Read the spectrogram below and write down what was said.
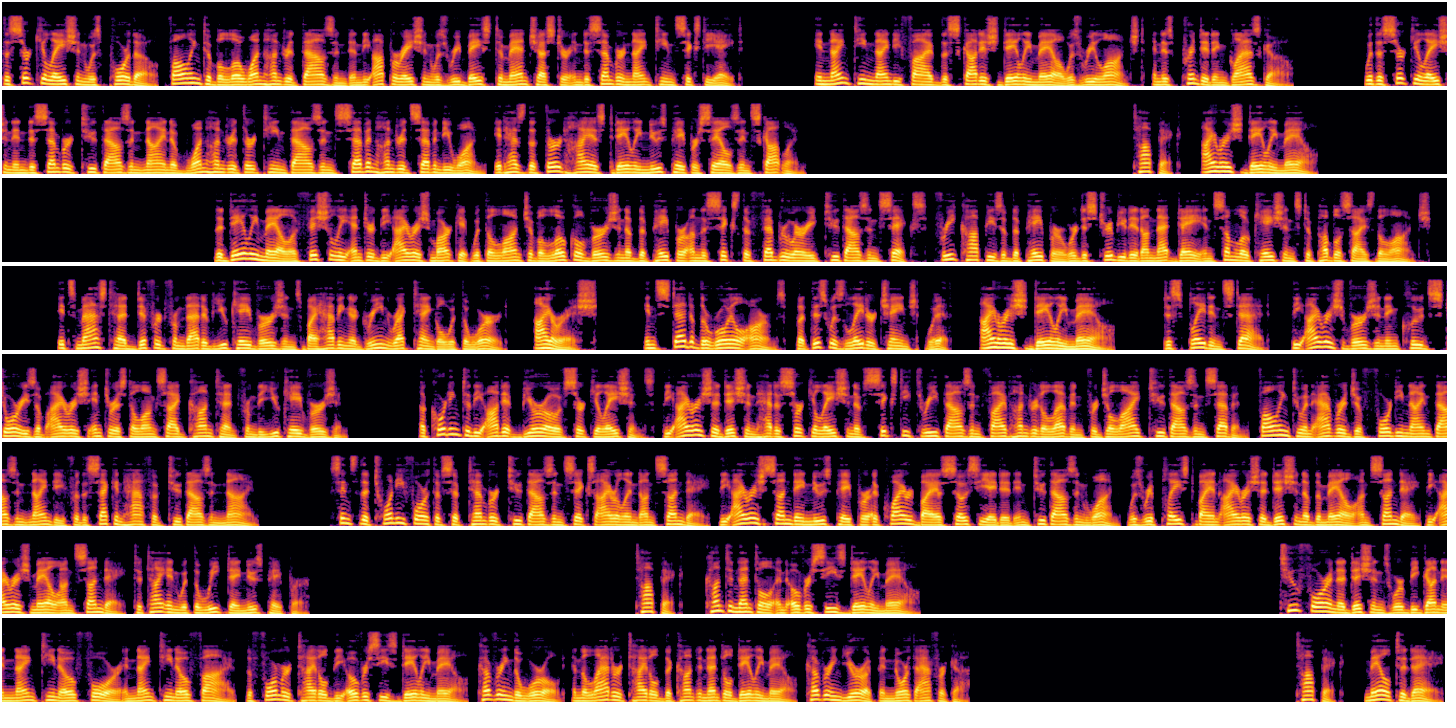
The circulation was poor though, falling to below 100,000 and the operation was rebased to Manchester in December 1968. In 1995 the Scottish Daily Mail was relaunched, and is printed in Glasgow. With a circulation in December 2009 of 113,771, it has the third highest daily newspaper sales in Scotland. Irish Daily Mail The Daily Mail officially entered the Irish market with the launch of a local version of the paper on 6 February 2006. Free copies of the paper were distributed on that day in some locations to publicise the launch. Its masthead differed from that of UK versions by having a green rectangle with the word Irish instead of the Royal Arms, but this was later changed, with Irish Daily Mail displayed instead. The Irish version includes stories of Irish interest alongside content from the UK version. According to the Audit Bureau of Circulations, the Irish edition had a circulation of 63,511 for July 2007, falling to an average of 49,090 for the second half of 2009. Since 24 September 2006 Ireland on Sunday, the Irish Sunday newspaper acquired by Associated in 2001, was replaced by an Irish edition of the Mail on Sunday the Irish Mail on Sunday, to tie in with the weekday newspaper. Continental and overseas Daily Mail Two foreign editions were begun in 1904 and 1905, the former titled the Overseas Daily Mail, covering the world, and the latter titled the Continental Daily Mail, covering Europe and North Africa. Mail today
